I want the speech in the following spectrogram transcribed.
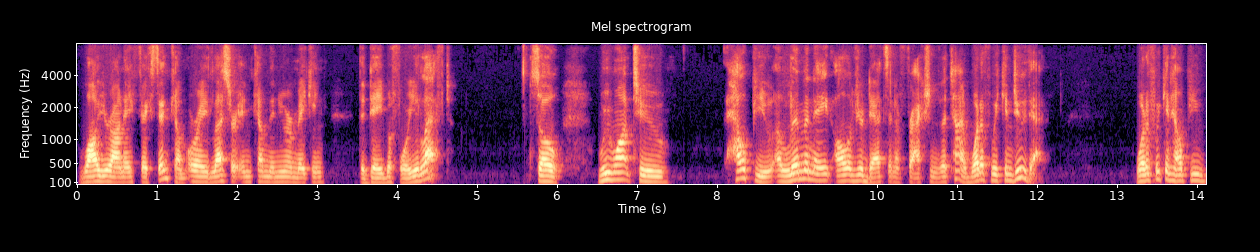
while you're on a fixed income or a lesser income than you are making the day before you left. So we want to help you eliminate all of your debts in a fraction of the time. What if we can do that? What if we can help you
